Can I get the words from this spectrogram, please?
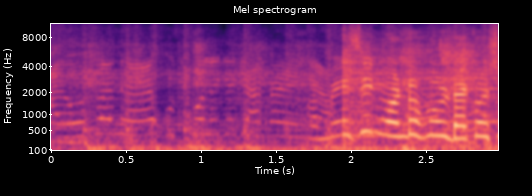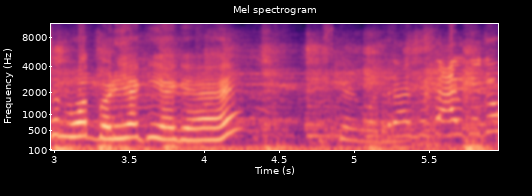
आयोजन है? उसको लेके क्या कहेंगे? अमेजिंग वंडरफुल डेकोरेशन बहुत बढ़िया किया गया है। रंगताल के जो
